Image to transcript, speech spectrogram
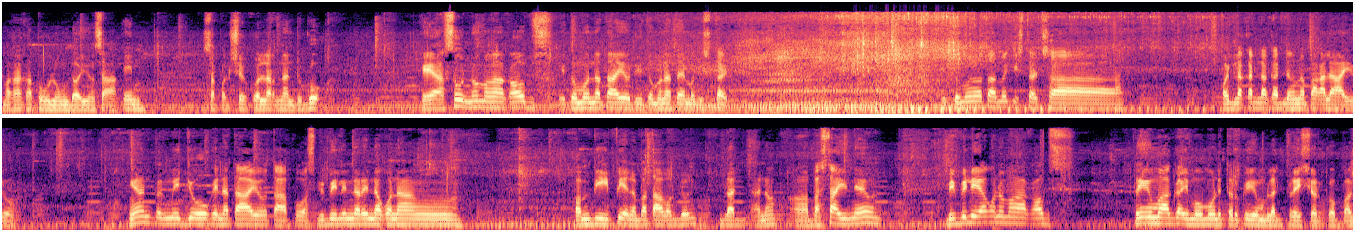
makakatulong daw yun sa akin sa pag-circular ng dugo. Kaya soon, no, mga kabs, ito muna tayo, dito muna tayo mag-start. Dito muna tayo mag-start sa paglakad-lakad ng napakalayo. Ngayon, pag medyo okay na tayo, tapos bibili na rin ako ng pang-BP, ano ba tawag doon? Blood, ano? Ah, basta yun na yun. Bibili ako ng mga carbs. Tuwing umaga, imo-monitor ko yung blood pressure ko pag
